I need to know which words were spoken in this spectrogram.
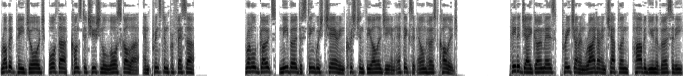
Robert P. George, author, constitutional law scholar, and Princeton professor. Ronald Goetz, Niebuhr Distinguished Chair in Christian Theology and Ethics at Elmhurst College. Peter J. Gomes, preacher and writer and chaplain, Harvard University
